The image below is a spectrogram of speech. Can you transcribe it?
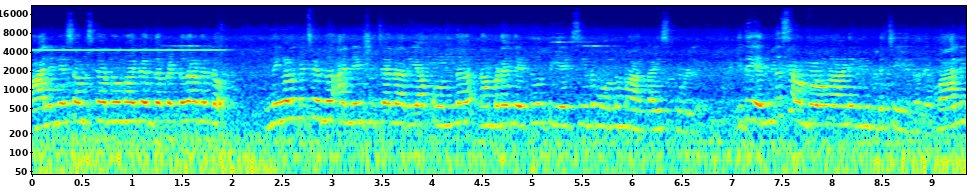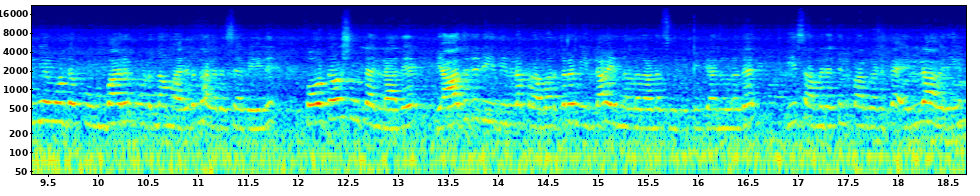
മാലിന്യ സംസ്കരണവുമായി ബന്ധപ്പെട്ടതാണല്ലോ. നിങ്ങൾക്ക് ചെന്ന് അന്വേഷിച്ചാൽ അറിയാം ഒന്ന് നമ്മുടെ നെട്ടൂർ പി എച്ച് സിയിലും ഒന്ന് മാങ്കായി സ്കൂളിൽ ഇത് എന്ത് സംഭവങ്ങളാണ് ഇവരിവിടെ ചെയ്യുന്നത്? മാലിന്യം കൊണ്ട് കുമ്പാരം കൂടുന്ന മരട് നഗരസഭയിൽ ഫോട്ടോഷൂട്ട് അല്ലാതെ യാതൊരു രീതിയിലുള്ള പ്രവർത്തനമില്ല എന്നുള്ളതാണ് സൂചിപ്പിക്കാനുള്ളത്. ഈ സമരത്തിൽ പങ്കെടുത്ത എല്ലാവരെയും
